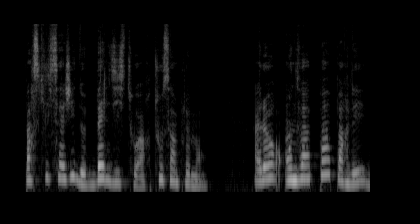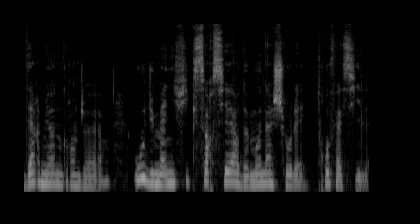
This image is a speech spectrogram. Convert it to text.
parce qu'il s'agit de belles histoires, tout simplement. Alors, on ne va pas parler d'Hermione Granger ou du magnifique sorcière de Mona Chollet, trop facile.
